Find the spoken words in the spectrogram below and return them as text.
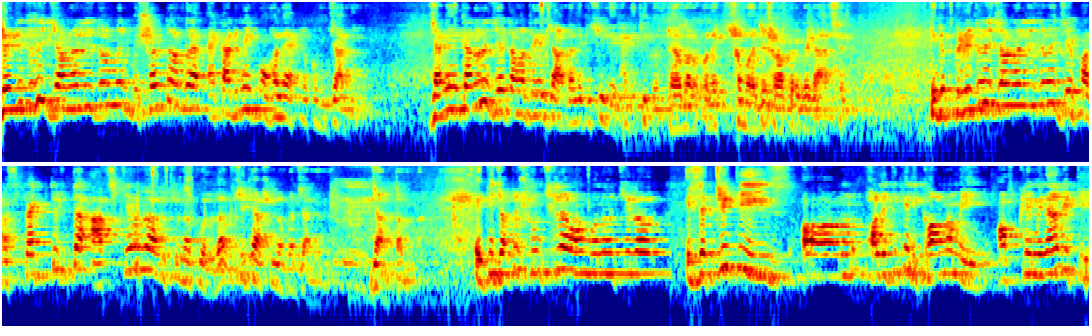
প্রেডিটরি জার্নালিজমের বিষয়টা আমরা একাডেমিক মহলে একরকম জানি। জানি এই কারণে যেহেতু আমাদেরকে জার্নালে কিছু লেখালেখি করতে হবে অনেক সময় যে সরকার বেলা আছে। কিন্তু প্রেডিটরি জার্নালিজমের যে পার্সপেক্টিভটা আজকে আমরা আলোচনা করলাম, সেটি আসলে আমরা জানি না, জানতাম না। এটি যত শুনছিলাম, আমার মনে হচ্ছিল it's a treatise on political economy of criminality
